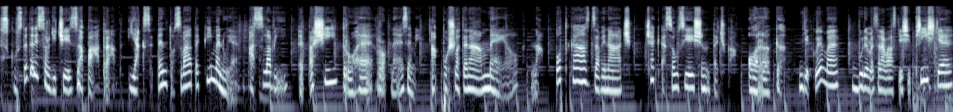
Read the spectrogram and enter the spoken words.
Zkuste tedy s rodiči zapátrat, jak se tento svátek jmenuje a slaví ve vaší druhé rodné zemi. A pošlete nám mail na podcast zavináč czeckassociation.org. Děkujeme, budeme se na vás těšit příště.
